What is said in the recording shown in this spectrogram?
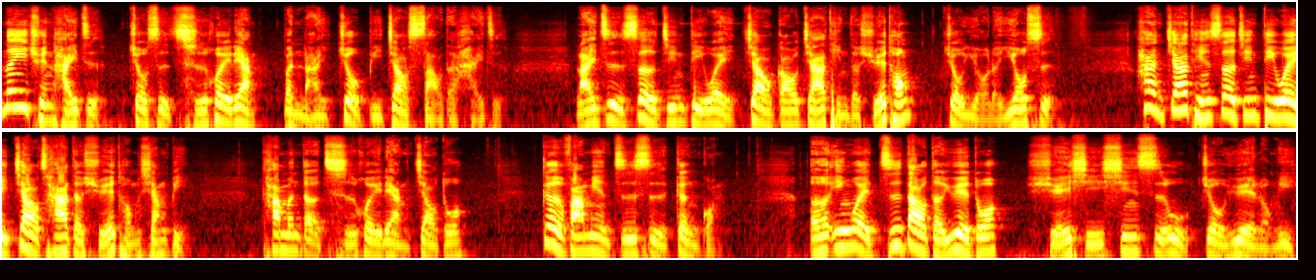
那一群孩子就是词汇量本来就比较少的孩子，来自社经地位较高家庭的学童就有了优势，和家庭社经地位较差的学童相比，他们的词汇量较多，各方面知识更广，而因为知道的越多，学习新事物就越容易。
